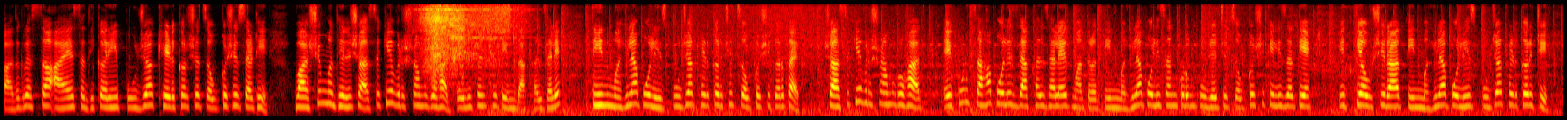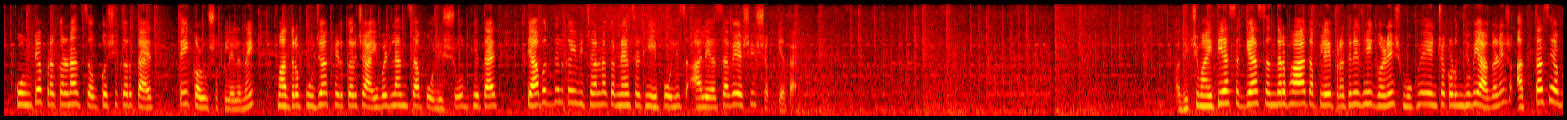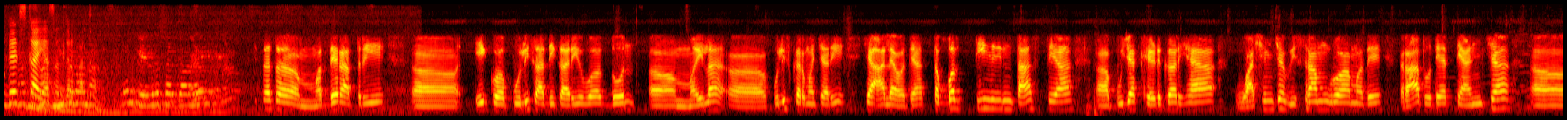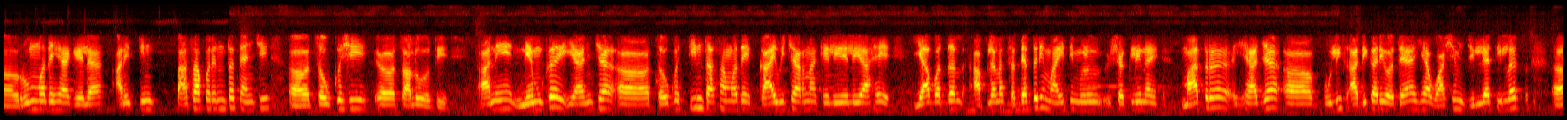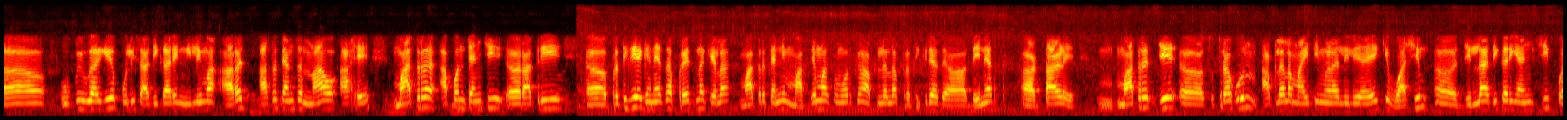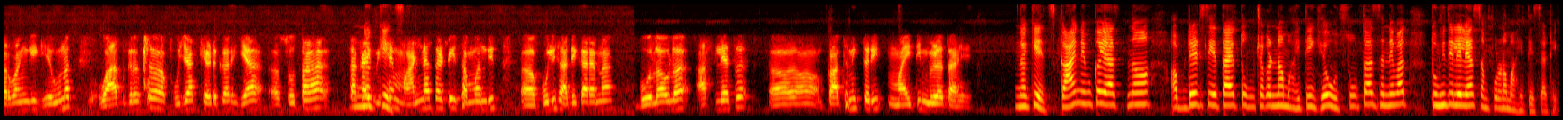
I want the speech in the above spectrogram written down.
वादग्रस्त I S अधिकारी पूजा खेडकरच्या चौकशीसाठी वाशिममधील शासकीय विश्रामगृहात पोलिसांची टीम दाखल झाली. तीन महिला पोलीस पूजा खेडकरची चौकशी करतायत. शासकीय विश्रामगृहात एकूण सहा पोलीस दाखल झाले आहेत मात्र तीन महिला पोलिसांकडून पूजेची चौकशी केली जाते. इतक्या उशिरा तीन महिला पोलीस पूजा खेडकरची कोणत्या प्रकरणात चौकशी करतायत ते कळू शकलेलं नाही. मात्र पूजा खेडकरच्या आईवडिलांचा पोलीस शोध घेत आहेत त्याबद्दल काही विचारणा करण्यासाठी पोलीस आले असावे अशी शक्यता आहे. अधिकची माहिती या सगळ्या संदर्भात आपले प्रतिनिधी गणेश मोहळे यांच्याकडून घेऊया. गणेश आत्ताचे अपडेट्स काय या संदर्भात? मध्यरात्री एक पोलीस अधिकारी व दोन महिला पोलीस कर्मचारी ह्या आल्या होत्या. तब्बल तीन तास त्या पूजा खेडकर ह्या वाशिमच्या विश्रामगृहामध्ये राहत होत्या. त्यांच्या रूममध्ये ह्या गेल्या आणि तीन तासापर्यंत त्यांची चौकशी चालू होती. आणि नेमकं यांच्या चौक चौकशी तीन तासामध्ये काय विचारणा केलेली आहे याबद्दल आपल्याला सध्या तरी माहिती मिळू शकली नाही. मात्र ह्या ज्या पोलीस अधिकारी होत्या ह्या वाशिम जिल्ह्यातीलच उपविभागीय पोलीस अधिकारी निलिमा आरज असं त्यांचं नाव आहे. मात्र आपण त्यांची रात्री प्रतिक्रिया घेण्याचा प्रयत्न केला. मात्र त्यांनी माध्यमासमोर किंवा आपल्याला प्रतिक्रिया देण्यास टाळले. मात्र जे सूत्राकडून आपल्याला माहिती मिळालेली आहे की वाशिम जिल्हाधिकारी यांची परवानगी घेऊनच वादग्रस्त पूजा खेडकर या स्वतःचा काही. विषय मांडण्यासाठी संबंधित पोलीस अधिकाऱ्यांना बोलावलं असल्याचं प्राथमिक तरी माहिती मिळत आहे. नक्कीच. काय नेमकं यातनं अपडेट्स येत आहेत तुमच्याकडनं माहिती घेऊ तुर्तास धन्यवाद. तुम्ही दिलेल्या संपूर्ण माहितीसाठी.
